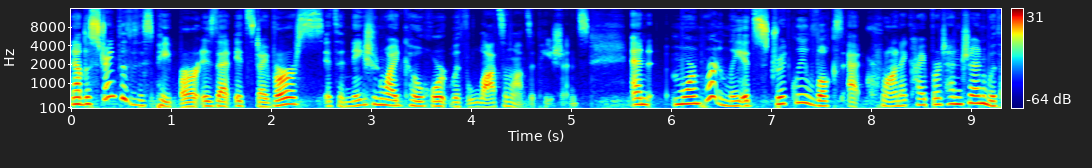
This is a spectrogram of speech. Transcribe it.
Now, the strength of this paper is that it's diverse, it's a nationwide cohort with lots and lots of patients. And more importantly, it strictly looks at chronic hypertension with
